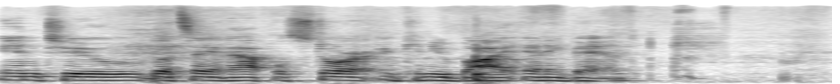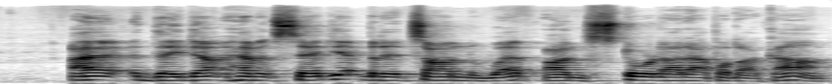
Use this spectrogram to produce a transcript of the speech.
into, let's say, an Apple store and can you buy any band? I they don't haven't said yet, but it's on the web on store.apple.com.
